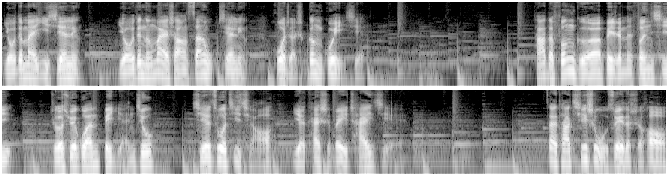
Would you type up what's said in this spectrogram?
有的卖一先令，有的能卖上三五先令，或者是更贵一些。他的风格被人们分析，哲学观被研究，写作技巧也开始被拆解。在他七十五岁的时候，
